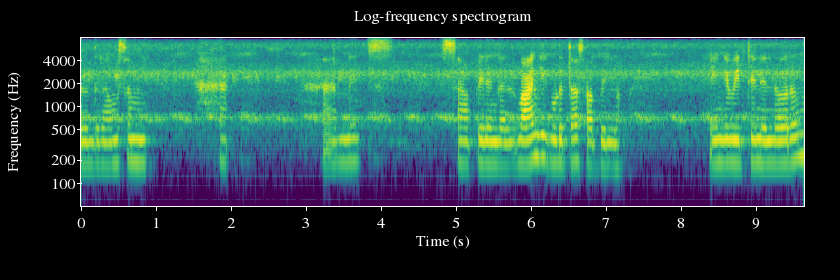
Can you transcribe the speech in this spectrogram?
இருந்து ராமசாமி. ஹேர்லிக்ஸ் சாப்பிடுங்கள். வாங்கி கொடுத்தா சாப்பிடலாம். எங்கள் வீட்டில் எல்லோரும்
